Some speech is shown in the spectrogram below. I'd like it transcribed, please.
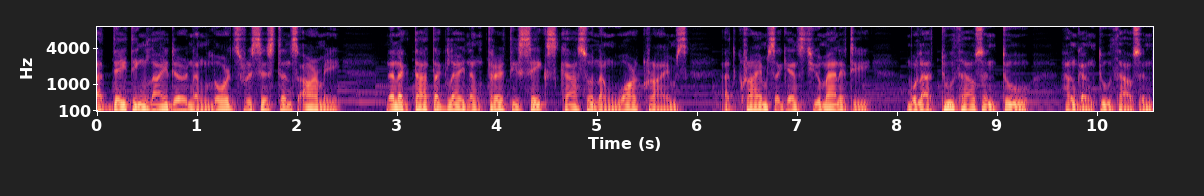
at dating leader ng Lord's Resistance Army na nagtataglay ng 36 kaso ng war crimes at crimes against humanity mula 2002 hanggang 2005.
